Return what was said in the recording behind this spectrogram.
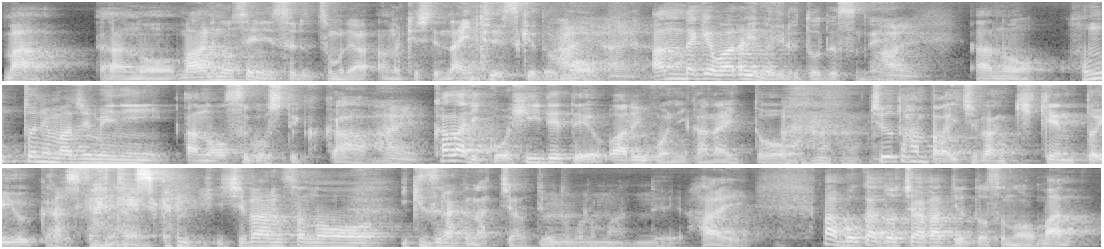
まあ、あの、周りのせいにするつもりは、あの、決してないんですけども、はいはいはい。あんだけ悪いのいるとですね、はい。あの、本当に真面目に、あの、過ごしていくか、はい。かなりこう、秀でて悪い方に行かないと、中途半端が一番危険というかね、確かに一番その、生きづらくなっちゃうというところもあって、はい。まあ僕はどちらかというと、その、まあ、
